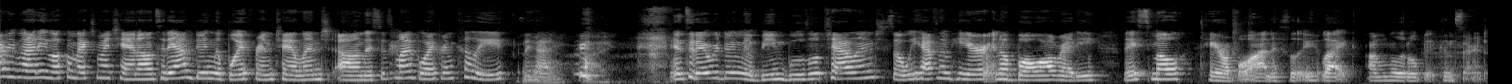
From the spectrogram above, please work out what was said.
everybody, welcome back to my channel. Today I'm doing the boyfriend challenge. Um, this is my boyfriend Khalif. Say hi. Hi. and today we're doing the Bean Boozled challenge. So we have them here in a bowl already. They smell terrible, honestly. Like, I'm a little bit concerned.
